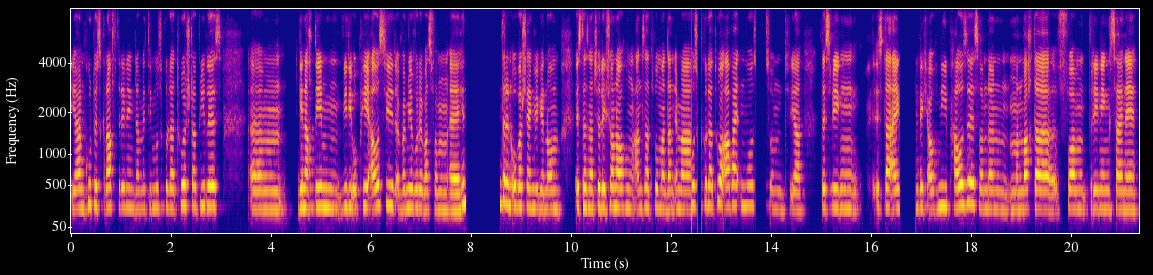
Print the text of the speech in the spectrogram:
ja, ein gutes Krafttraining, damit die Muskulatur stabil ist. Ähm, je nachdem, wie die OP aussieht, bei mir wurde was vom äh, hinteren Oberschenkel genommen, ist das natürlich schon auch ein Ansatz, wo man dann immer Muskulatur arbeiten muss. Und ja, deswegen ist da eigentlich auch nie Pause, sondern man macht da vorm Training seine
